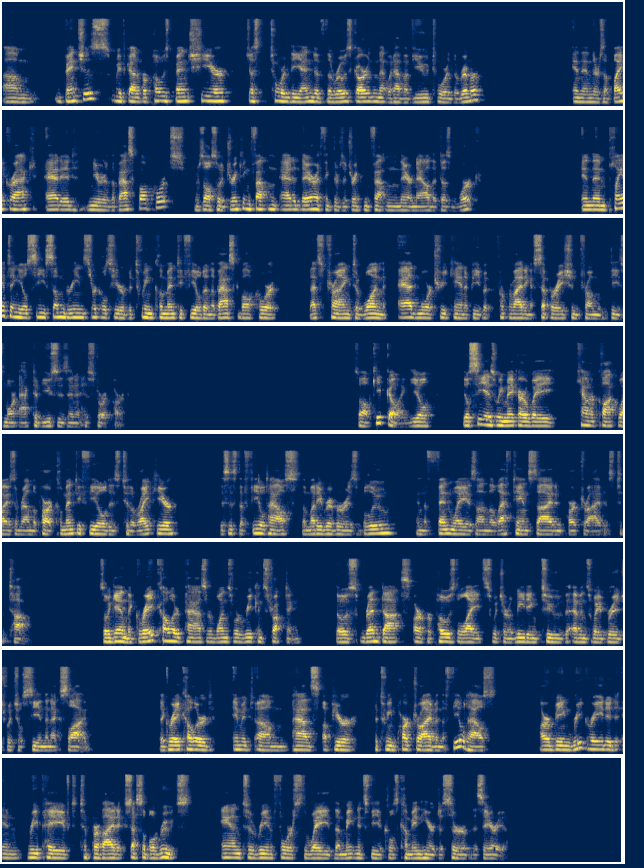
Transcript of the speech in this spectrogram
Um, benches, we've got a proposed bench here just toward the end of the rose garden that would have a view toward the river. And then there's a bike rack added near the basketball courts. There's also a drinking fountain added there. I think there's a drinking fountain there now that doesn't work. And then planting, you'll see some green circles here between Clementi Field and the basketball court. That's trying to one, add more tree canopy, but providing a separation from these more active uses in a historic park. So I'll keep going. You'll you'll see as we make our way counterclockwise around the park. Clementi Field is to the right here. This is the field house. The Muddy River is blue, and the Fenway is on the left-hand side, and Park Drive is to the top. So again, the gray colored paths are ones we're reconstructing. Those red dots are proposed lights, which are leading to the Evans Way Bridge, which you'll see in the next slide. The gray colored image um, paths up here between Park Drive and the field house are being regraded and repaved to provide accessible routes and to reinforce the way the maintenance vehicles come in here to serve this area.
